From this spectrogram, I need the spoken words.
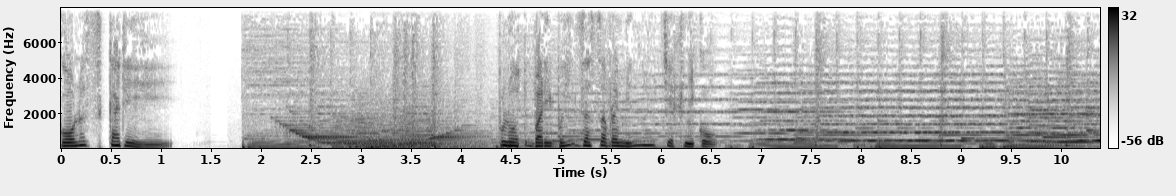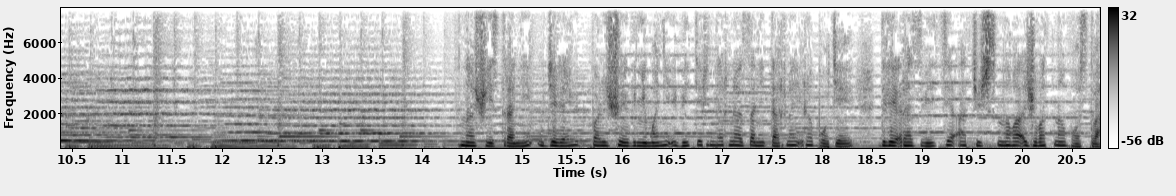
Голос Кореи. Плод борьбы за современную технику. В нашей стране уделяют большое внимание ветеринарно-санитарной работе для развития отечественного животноводства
